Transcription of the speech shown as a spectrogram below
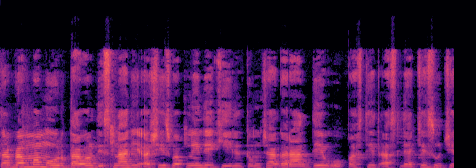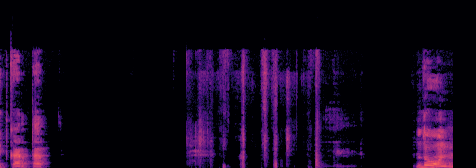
तर ब्रह्ममुहूर्तावर दिसणारी अशी स्वप्ने देखील तुमच्या घरात देव उपस्थित असल्याचे सूचित करतात. दोन.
